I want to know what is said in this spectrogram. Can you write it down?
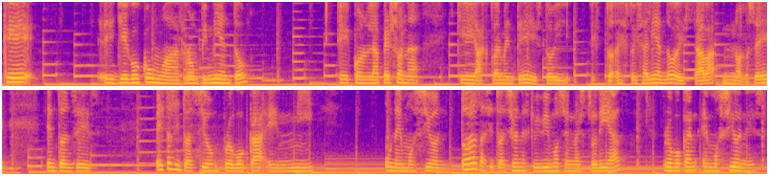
que eh, llegó como a rompimiento con la persona que actualmente estoy, estoy saliendo, estaba, no lo sé. Entonces, esta situación provoca en mí una emoción. Todas las situaciones que vivimos en nuestro día provocan emociones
